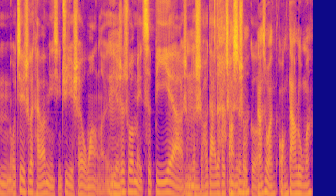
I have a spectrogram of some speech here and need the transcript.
嗯。嗯，我记得是个台湾明星，具体谁我忘了。嗯、也是说每次毕业啊什么的时候，嗯、大家都会唱这首歌。然后是王王大陆吗？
